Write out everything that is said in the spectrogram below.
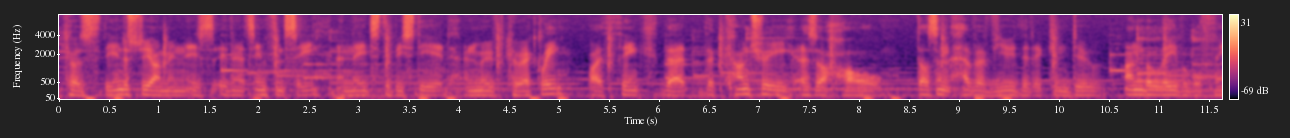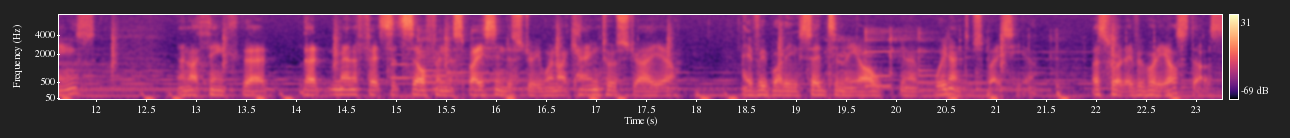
because the industry I'm in is in its infancy and needs to be steered and moved correctly. I think that the country as a whole doesn't have a view that it can do unbelievable things and I think that that manifests itself in the space industry. When I came to Australia, everybody said to me, oh, you know, we don't do space here. That's what everybody else does.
